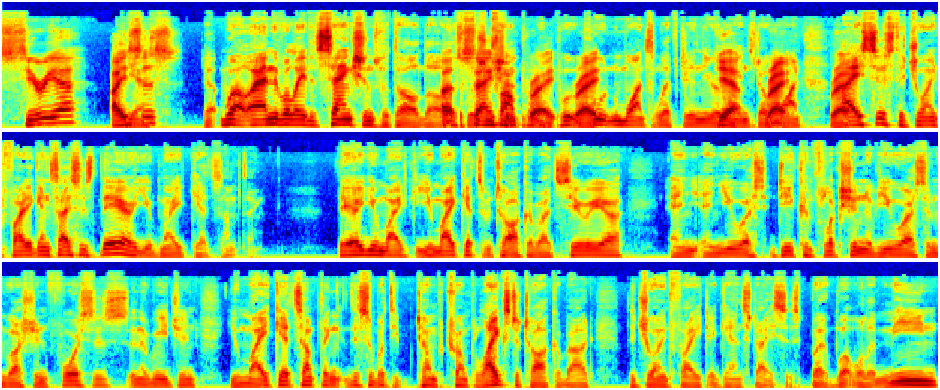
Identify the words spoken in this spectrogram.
Syria. ISIS. Yes. Yeah, Well, and the related sanctions with all those. Uh, which sanctions, Trump, right, Putin, right. Putin wants lifted and the Yeah, Europeans don't right, want. right. ISIS, the joint fight against ISIS, there you might get something. There you might you might get some talk about Syria and, and U.S. deconfliction of U.S. and Russian forces in the region. You might get something. This is what the, Trump, Trump likes to talk about: the joint fight against ISIS. But what will it mean?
